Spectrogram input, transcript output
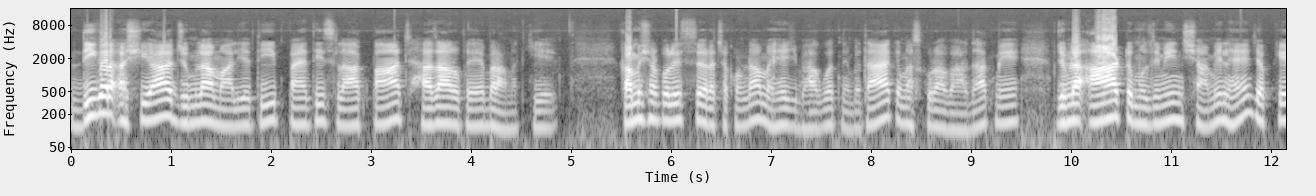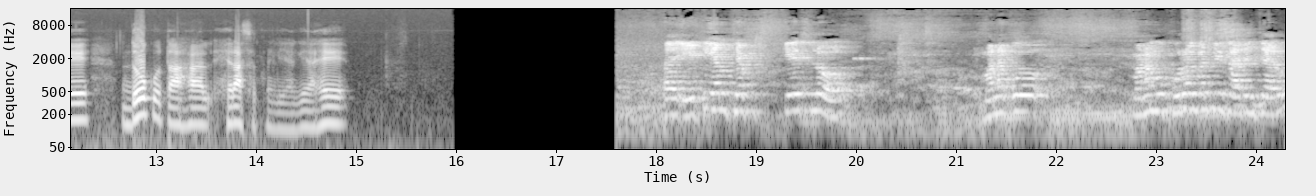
दीगर अशिया जुमला मालियती पैंतीस लाख पाँच हजार रुपये बरामद किए कमिश्नर पुलिस रचकुंडा महेश भागवत ने बताया कि मस्कुरा वारदात में जुमला आठ मुलजमीन शामिल हैं जबकि दो को ताहाल हिरासत में लिया गया है ఏటీఎం థెఫ్ట్ కేసులో మనకు మనము పురోగతి సాధించారు.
